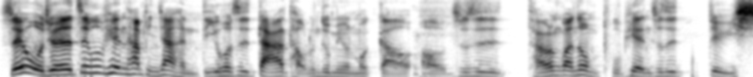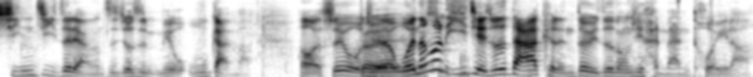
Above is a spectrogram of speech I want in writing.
所以我觉得这部片它评价很低，或是大家讨论度没有那么高哦。就是台湾观众普遍就是对于“星际”这两个字就是没有无感嘛哦。所以我觉得我能够理解，就是大家可能对于这东西很难推啦。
